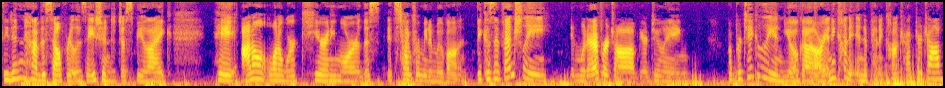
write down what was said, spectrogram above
they didn't have the self-realization to just be like hey, I don't want to work here anymore. This it's time for me to move on. Because eventually in whatever job you're doing, but particularly in yoga or any kind of independent contractor job,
